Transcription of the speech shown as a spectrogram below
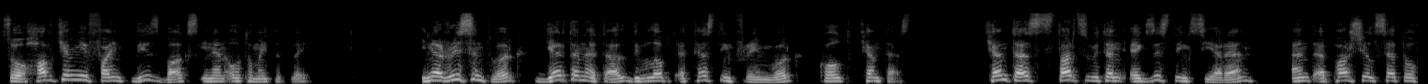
So how can we find these bugs in an automated way? In a recent work, Gerten et al. developed a testing framework called ChemTest. ChemTest starts with an existing CRN and a partial set of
